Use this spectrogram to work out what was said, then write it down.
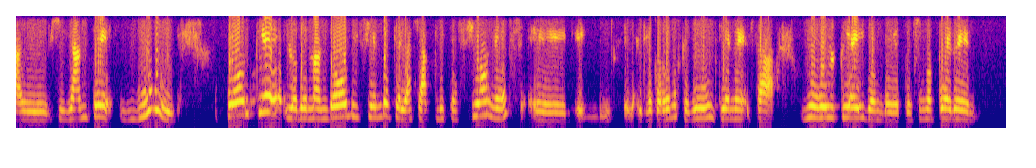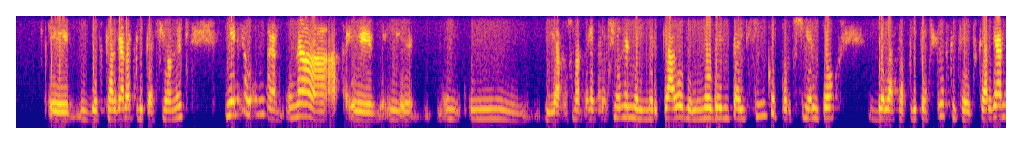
al gigante Google porque lo demandó diciendo que las aplicaciones, eh, eh, recordemos que Google tiene esta Google Play donde pues uno puede eh, descargar aplicaciones, tiene una, una digamos, una penetración en el mercado del 95% de las aplicaciones que se descargan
